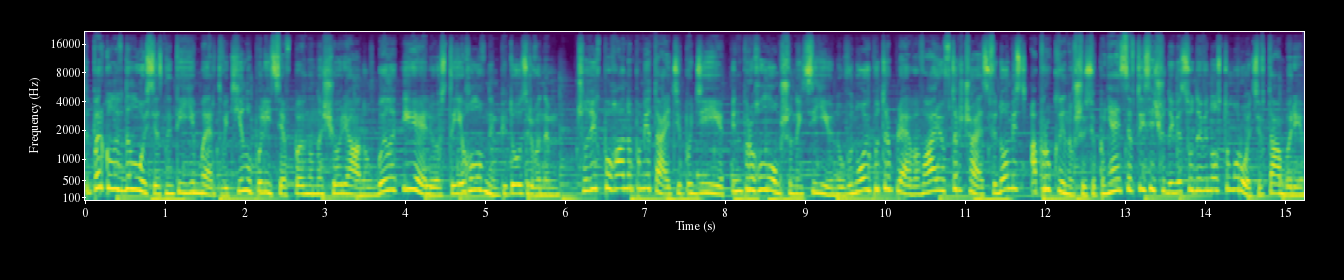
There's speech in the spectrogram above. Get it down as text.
Тепер, коли вдалося знайти її мертве тіло, поліція впевнена, що Оріану вбили, і Еліо стає головним підозрюваним. Чоловік погано пам'ятає ці події. Він приголомшений цією новиною, потрапляє в аварію, втрачає свідомість, а прокинувшись, опиняється в 1990 році в таборі.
